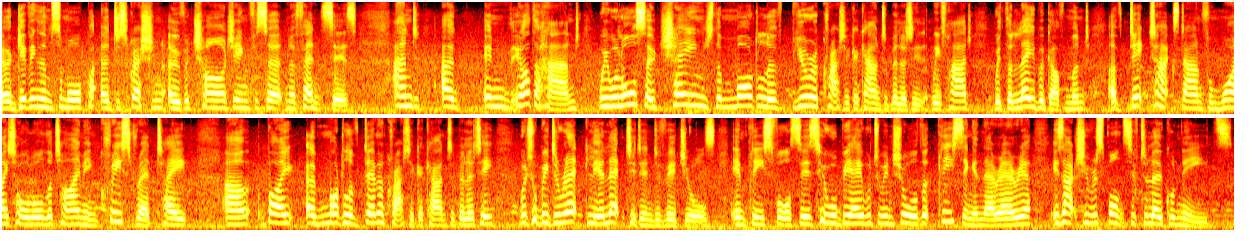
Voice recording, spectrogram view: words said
uh, giving them some more uh, discretion over charging for certain offences. And uh, in the other hand, we will also change the model of bureaucratic accountability that we've had with the Labour government of diktats down from Whitehall all the time, increased red tape, uh, by a model of democratic accountability, which will be directly elected individuals in police forces who will be able to ensure that policing in their area is actually responsive to local needs.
